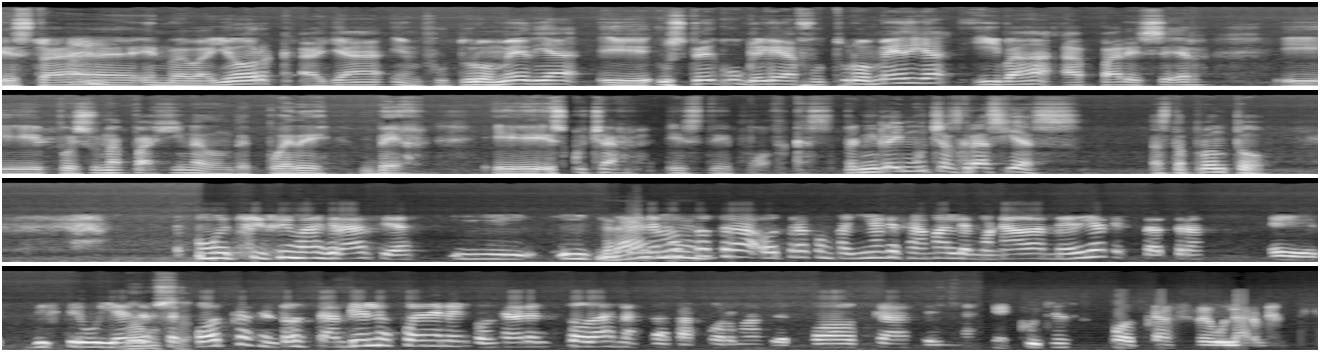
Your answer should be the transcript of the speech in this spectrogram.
está en Nueva York, allá en Futuro Media. Eh, usted googlea Futuro Media y va a aparecer eh, pues una página donde puede ver, eh, escuchar este podcast. Penilei, muchas gracias. Hasta pronto. Muchísimas gracias. Y, tenemos otra otra compañía que se llama Lemonada Media que está tras, eh, distribuyendo este podcast, entonces también lo pueden encontrar en todas las plataformas de podcast, en las que escuchen su podcast regularmente.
